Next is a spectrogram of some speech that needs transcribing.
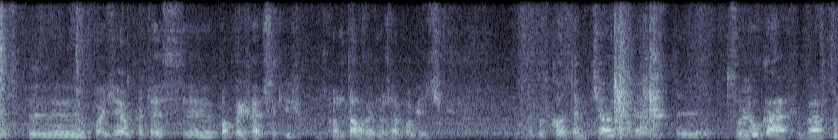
Jest yy, podziałka, to jest yy, popychacz jakiś kątowy, można powiedzieć. Pod kątem ciąć to jest yy, culuga chyba. Tu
